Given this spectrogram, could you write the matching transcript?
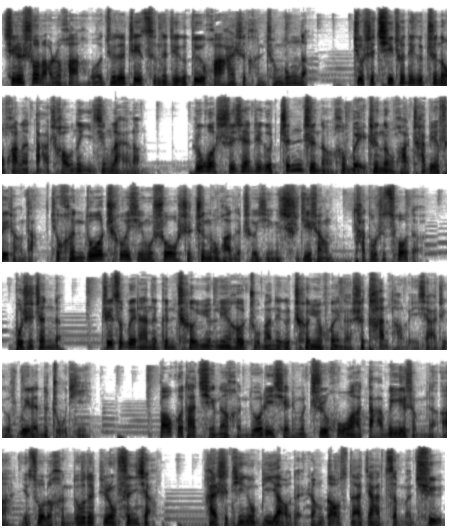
其实说老实话，我觉得这次呢这个对话还是很成功的，就是汽车这个智能化的大潮呢已经来了。如果实现这个真智能和伪智能化差别非常大，就很多车型说是智能化的车型，实际上它都是错的，不是真的。这次未来呢跟车云联合主办那个车云会呢是探讨了一下这个未来的主题。包括他请了很多的一些什么知乎啊、大 V 什么的啊，也做了很多的这种分享，还是挺有必要的，然后告诉大家怎么去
